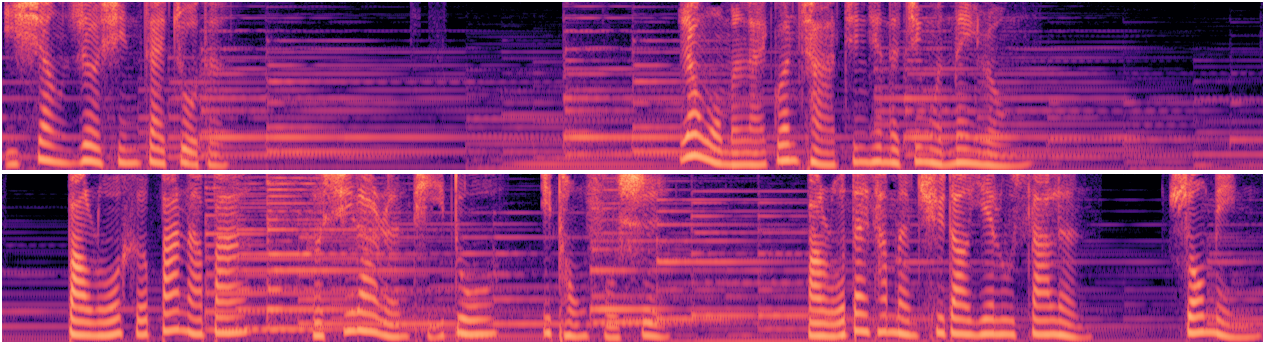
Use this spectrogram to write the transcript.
一向热心在做的。让我们来观察今天的经文内容。保罗和巴拿巴和希腊人提多一同服侍。保罗带他们去到耶路撒冷，说明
